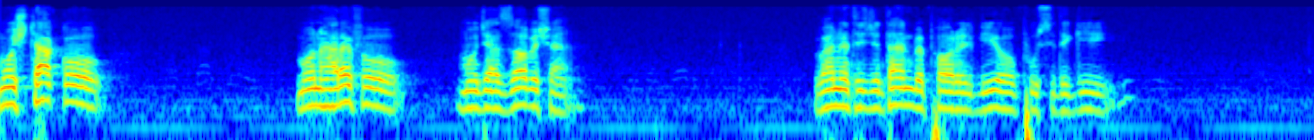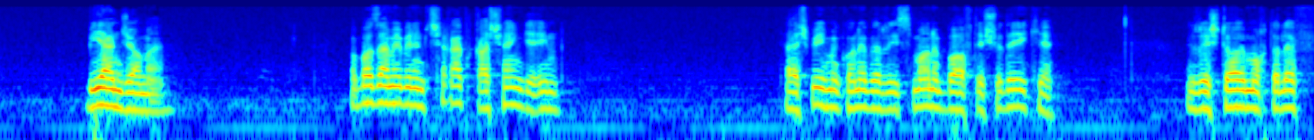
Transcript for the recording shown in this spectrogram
مشتق و منحرف و مجزا بشن و نتیجتا به پارگی و پوسیدگی بیانجامن. و بازم می‌بینیم چقدر قشنگ این تشبیه می‌کنه به ریسمان بافته شده ای که رشته های مختلف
